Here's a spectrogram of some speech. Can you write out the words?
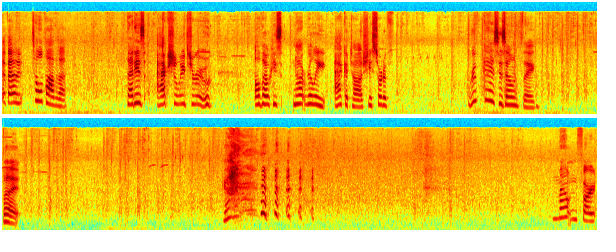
About Tall Papa? That is actually true. Although he's not really Akatosh, he's sort of. Ruptga is his own thing. But. God. Mountain fart.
